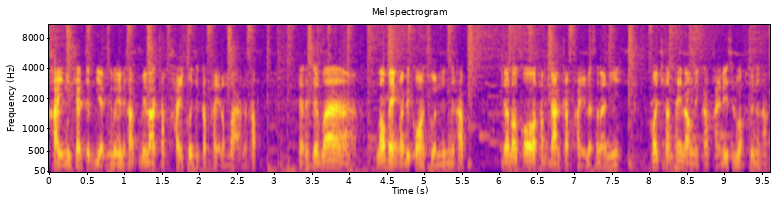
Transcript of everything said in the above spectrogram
ไข่เนี่ยแทบจะเบียดกันเลยนะครับ เวลากลับไข่ก็จะกลับไข่ลำบากนะครับ แต่ถ้าเกิดว่าเราแบ่งเอาไปก่อนส่วนหนึ่งนะครับ แล้วเราก็ทำการกลับไข่ลักษณะนี้ ก็จะทำให้เราเนี่ยกลับไข่ได้สะดวกขึ้นนะครับ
